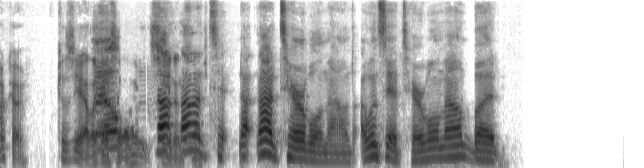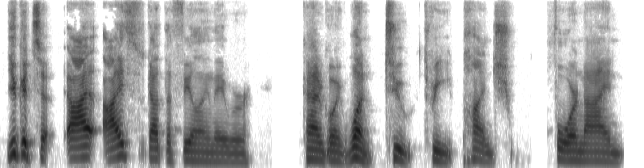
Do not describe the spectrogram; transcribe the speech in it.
Okay. Because yeah, like I said, I haven't not it. not a ter- not, not a terrible amount. I wouldn't say a terrible amount, but you could. T- I I got the feeling they were kind of going one, two, three, punch, four, nine,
